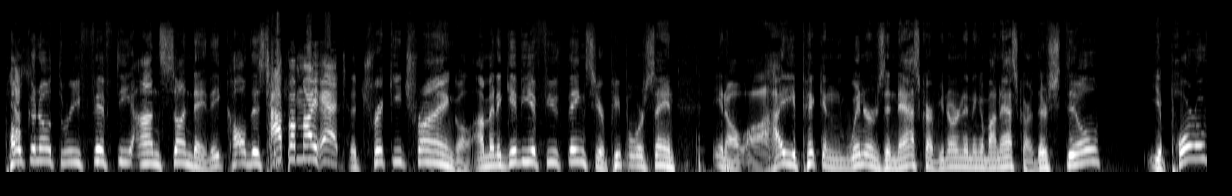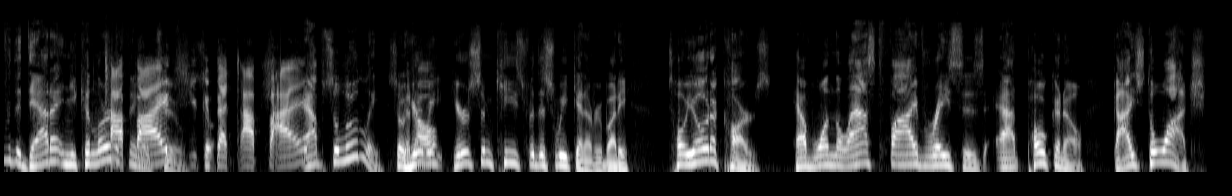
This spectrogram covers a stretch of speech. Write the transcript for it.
Pocono 350 on Sunday. They call this Top of my head. the tricky triangle. I'm going to give you a few things here. People were saying, you know, uh, how are you picking winners in NASCAR if you don't know anything about NASCAR? There's still, you pour over the data and you can learn a Top thing or two. You So- could bet top five. Absolutely. So You here know? we here's some keys for this weekend, everybody. Toyota cars have won the last five races at Pocono. Guys to watch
